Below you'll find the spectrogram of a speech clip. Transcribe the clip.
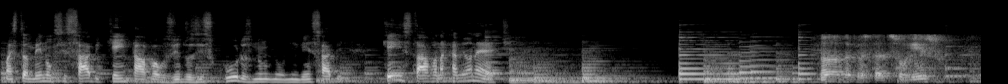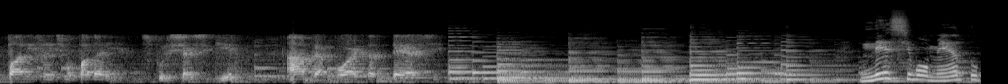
Mas também não se sabe quem estava os vidros escuros, não- não- ninguém sabe quem estava na caminhonete. anda para a cidade de Sorriso, para em frente a uma padaria. Os policiais seguiram, abre a porta, desce. Nesse momento,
